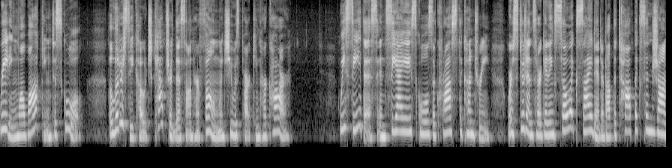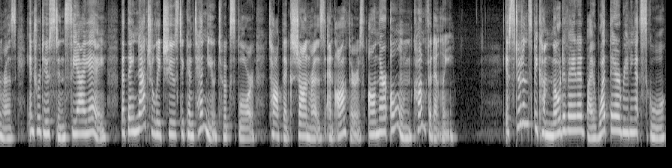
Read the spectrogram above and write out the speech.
reading while walking to school. The literacy coach captured this on her phone when she was parking her car. We see this in CIA schools across the country, where students are getting so excited about the topics and genres introduced in CIA that they naturally choose to continue to explore topics, genres, and authors on their own confidently. If students become motivated by what they are reading at school,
